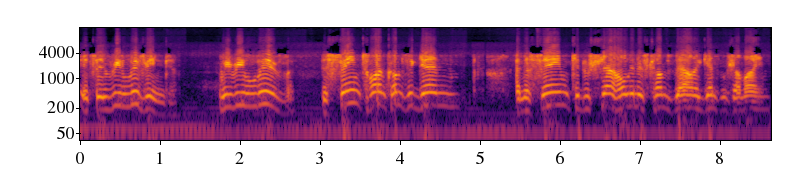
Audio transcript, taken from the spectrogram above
It's a reliving. We relive. The same time comes again, and the same Kedusha, holiness comes down again from Shamayim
